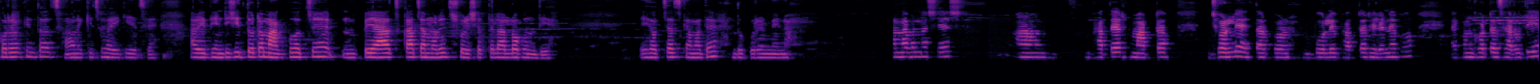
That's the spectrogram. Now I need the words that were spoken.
করেও কিন্তু আজ অনেক কিছু হয়ে গিয়েছে। আর এই ভেন্ডি সিদ্ধটা মাখবো হচ্ছে পেঁয়াজ, কাঁচামরিচ, সরিষার তেল আর লবণ দিয়ে। এই হচ্ছে আজকে আমাদের দুপুরের মেনু রান্না বান্না শেষ ভাতের মাঠটা ঝরলে তারপর বলে ভাতটা ঢেলে নেব। এখন ঘরটা ঝাড়ু দিয়ে,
